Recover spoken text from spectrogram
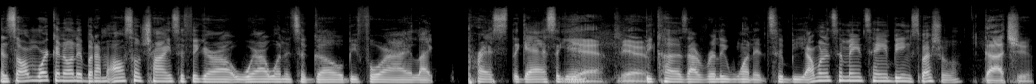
And so I'm working on it, but I'm also trying to figure out where I wanted to go before I like press the gas again. Yeah, yeah. Because I really wanted to be, I wanted to maintain being special. Got you.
